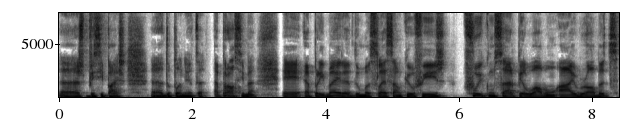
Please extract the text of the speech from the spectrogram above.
eh, as principais eh, do planeta. A próxima é a primeira de uma seleção que eu fiz. Fui começar pelo álbum I Robot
